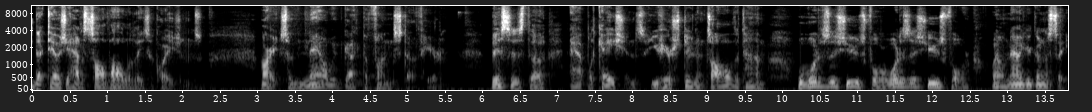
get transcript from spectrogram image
That tells you how to solve all of these equations. All right, so now we've got the fun stuff here. This is the applications. You hear students all the time, well, what is this used for? What is this used for? Well, now you're going to see.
